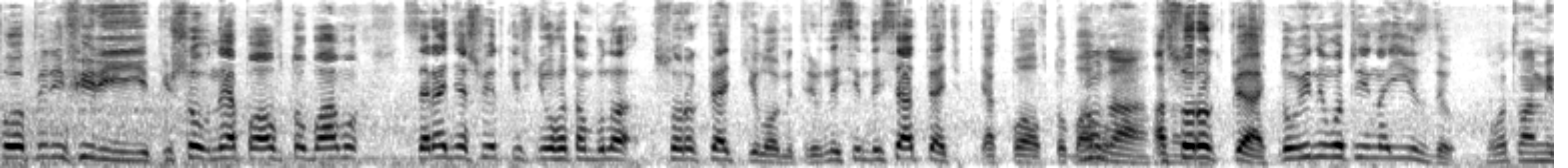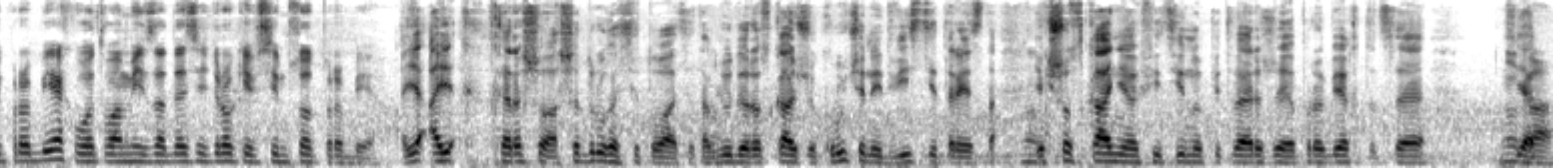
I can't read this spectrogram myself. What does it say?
по периферії, пішов не по автобаму. Середня швидкість в нього там була 45 кілометрів, не 75, як по автобаму, Ну да, а ну 45. Ну він от і наїздив. От вам і пробіг, от вам і за 10 років 700 пробіг. А я, а я хорошо, а ще друга ситуація. Там люди розкажуть, що кручений 200-300. Ну. Якщо Сканія офіційно підтверджує пробіг, то це Ну як? да.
